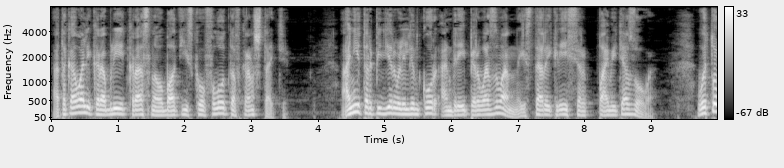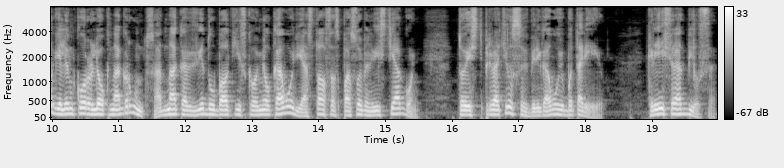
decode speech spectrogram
атаковали корабли Красного Балтийского флота в Кронштадте. Они торпедировали линкор Андрей Первозванный и старый крейсер «Память Азова». В итоге линкор лег на грунт, однако ввиду Балтийского мелководья остался способен вести огонь, то есть превратился в береговую батарею. Крейсер отбился.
